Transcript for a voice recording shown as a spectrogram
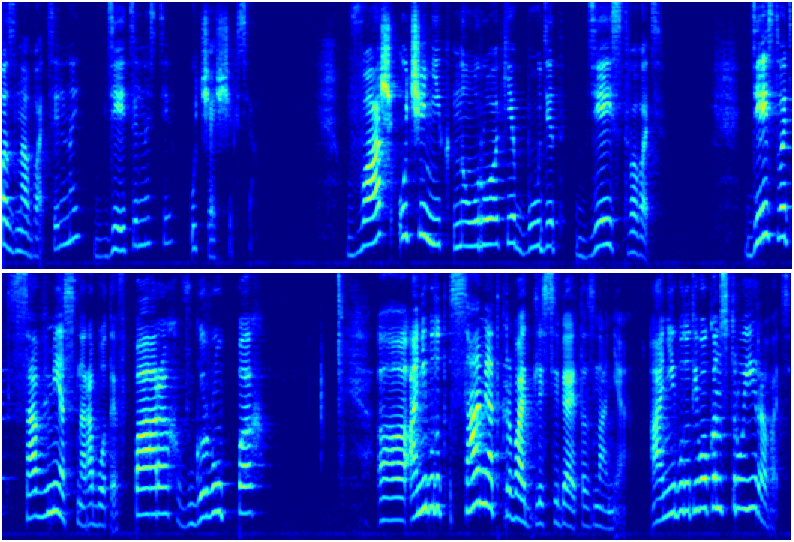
познавательной деятельности учащихся. Ваш ученик на уроке будет действовать. Действовать совместно, работая в парах, в группах. А, они будут сами открывать для себя это знание. Они будут его конструировать.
